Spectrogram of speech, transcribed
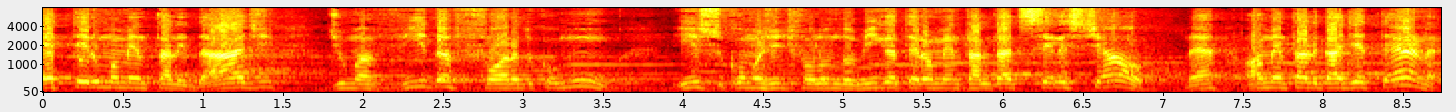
é ter uma mentalidade de uma vida fora do comum. Isso, como a gente falou no domingo, é ter uma mentalidade celestial, né? uma mentalidade eterna,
